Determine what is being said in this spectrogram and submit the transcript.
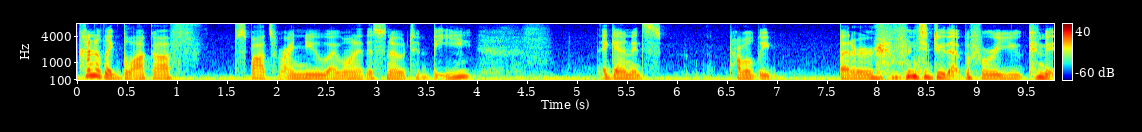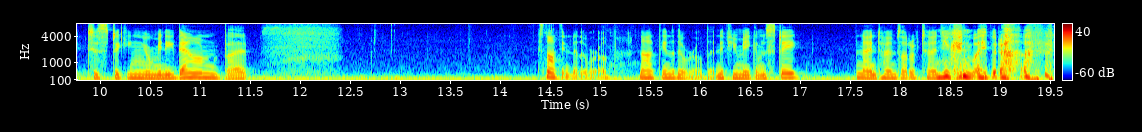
kind of like block off spots where I knew I wanted the snow to be. Again, it's probably better to do that before you commit to sticking your mini down, but it's not the end of the world. Not the end of the world. And if you make a mistake, nine times out of ten, you can wipe it off.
